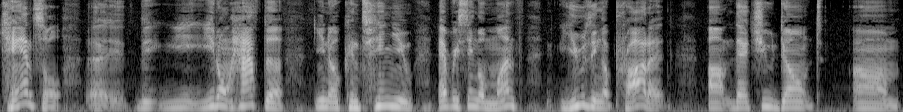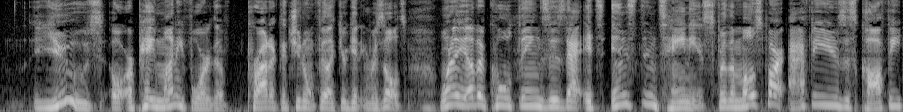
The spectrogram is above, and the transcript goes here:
Cancel. Uh, you don't have to you know continue every single month using a product um, that you don't um, use or pay money for the product that you don't feel like you're getting results. One of the other cool things is that it's instantaneous. For the most part, after you use this coffee,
